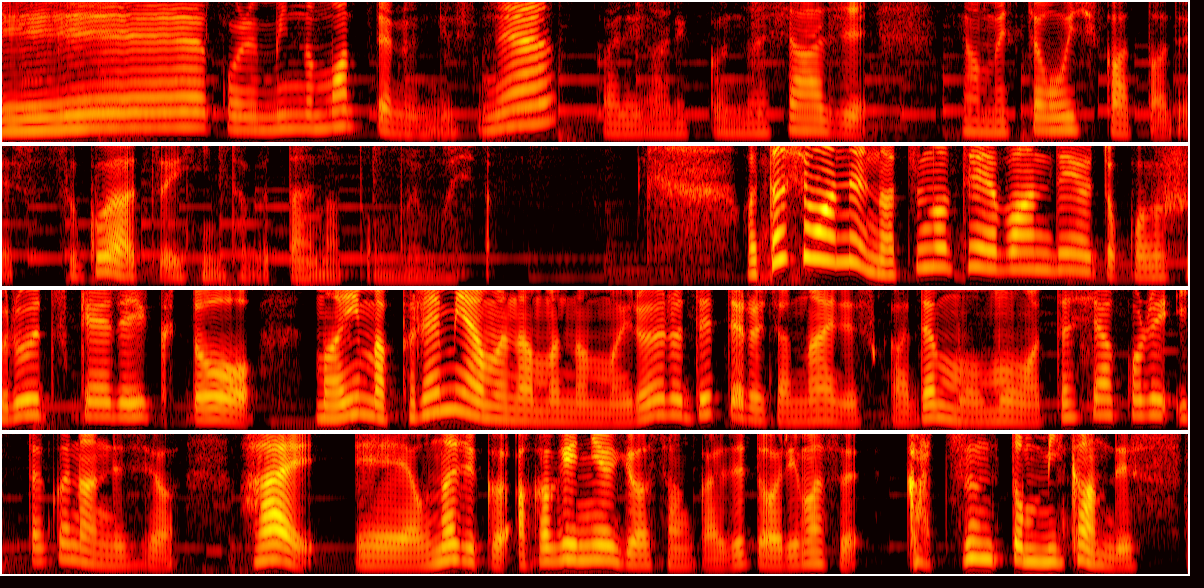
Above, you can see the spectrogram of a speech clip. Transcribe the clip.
えー、これみんな待ってるんですね。ガリガリ君梨味いやめっちゃ美味しかったです。すごい暑い日に食べたいなと思いました。私はね夏の定番でいうとこういうフルーツ系でいくとまあ今プレミアムなものもいろいろ出てるじゃないですか。でももう私はこれ一択なんですよ。はい、えー、同じく赤城乳業さんから出ております。ガツンとみかんです。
